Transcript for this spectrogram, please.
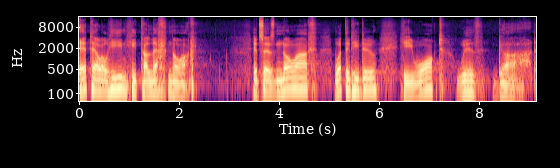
et Elohim hitalech Noach. It says Noach, what did he do? He walked with God.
